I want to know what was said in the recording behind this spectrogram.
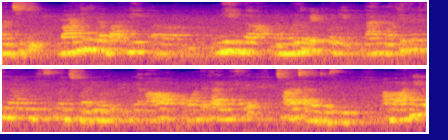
మంచిది. బార్లీని కూడా బార్లీ నీరుగా మనం ఉడకబెట్టుకొని దాన్ని మొలకెత్తిన విత్తనాలను తీసుకుని వచ్చి మళ్ళీ ఉడకబెట్టుకుని ఆ వాటర్ తాగినా సరే చాలా చాలా చేస్తుంది. ఆ బార్లీలో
